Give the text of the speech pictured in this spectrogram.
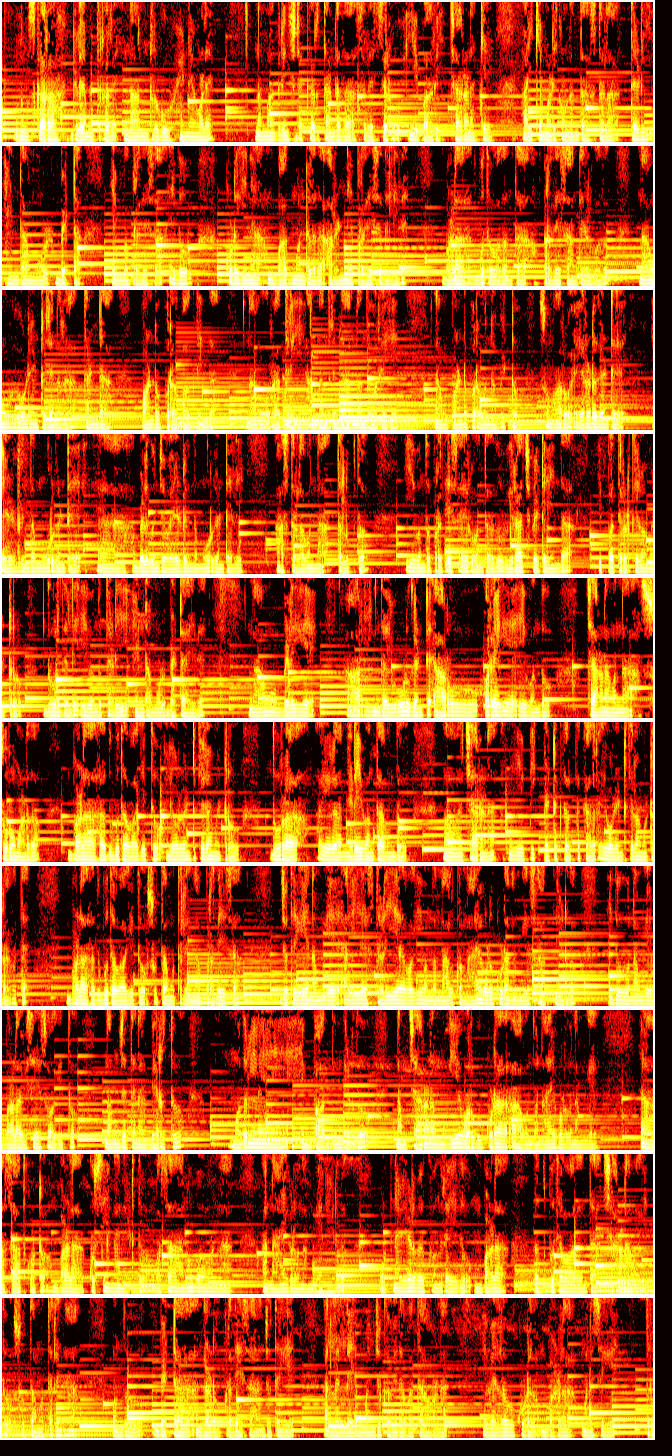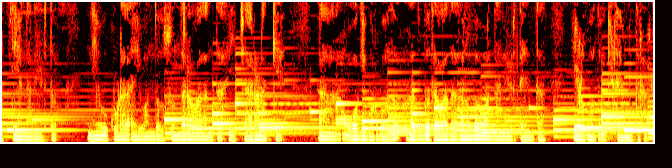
ನಮಸ್ಕಾರ, ಗೆಳೆಯ ಮಿತ್ರರೇ, ನಾನು ರಘು ಹೆಣ್ಣೆಹೊಳೆ ನಮ್ಮ ಗ್ರೀನ್ ಸ್ಟಕ್ಕರ್ ತಂಡದ ಸದಸ್ಯರು ಈ ಬಾರಿ ಚಾರಣಕ್ಕೆ ಆಯ್ಕೆ ಮಾಡಿಕೊಂಡಂತಹ ಸ್ಥಳ ತಡಿ ಎಂಡಾಮೋಳ್ ಬೆಟ್ಟ ಎಂಬ ಪ್ರದೇಶ. ಇದು ಕೊಡಗಿನ ಭಾಗಮಂಡಲದ ಅರಣ್ಯ ಪ್ರದೇಶದಲ್ಲಿದೆ. ಬಹಳ ಅದ್ಭುತವಾದಂಥ ಪ್ರದೇಶ ಅಂತ ಹೇಳ್ಬೋದು. ನಾವು ಏಳೆಂಟು ಜನರ ತಂಡ ಪಾಂಡವಪುರ ಭಾಗದಿಂದ ನಾವು ರಾತ್ರಿ ಹನ್ನೊಂದರಿಂದ ಹನ್ನೊಂದುವರೆಗೆ ನಾವು ಪಾಂಡವಪುರವನ್ನು ಬಿಟ್ಟು ಸುಮಾರು ಎರಡು ಗಂಟೆ ಎರಡರಿಂದ ಮೂರು ಗಂಟೆ ಬೆಳಗಿನ ಜಾವ ಎರಡರಿಂದ ಮೂರು ಗಂಟೆಯಲ್ಲಿ ಆ ಸ್ಥಳವನ್ನು ತಲುಪಿತು. ಈ ಒಂದು ಪ್ರದೇಶ ಇರುವಂಥದ್ದು ವಿರಾಜಪೇಟೆಯಿಂದ ಇಪ್ಪತ್ತೆರಡು ಕಿಲೋಮೀಟ್ರ್ ದೂರದಲ್ಲಿ ಈ ಒಂದು ತಡಿ ಎಂಡಮೂಳು ಬೆಟ್ಟ ಇದೆ. ನಾವು ಬೆಳಿಗ್ಗೆ ಆರರಿಂದ ಏಳು ಗಂಟೆ, ಆರೂವರೆಗೆ ಈ ಒಂದು ಚಾರಣವನ್ನು ಶುರು ಮಾಡಿದೆ ಭಾಳ ಅದ್ಭುತವಾಗಿತ್ತು. ಏಳು ಎಂಟು ಕಿಲೋಮೀಟ್ರು ದೂರ ಇರೋ ನಡೆಯುವಂಥ ಒಂದು ಚಾರಣ ಈ ಪಿಕ್ ಬೆಟ್ಟಕ್ಕೆ ತಲುಪಬೇಕಾದ್ರೆ ಏಳೆಂಟು ಕಿಲೋಮೀಟ್ರ್ ಆಗುತ್ತೆ. ಭಾಳ ಅದ್ಭುತವಾಗಿತ್ತು. ಸುತ್ತಮುತ್ತಲಿನ ಪ್ರದೇಶ ಜೊತೆಗೆ ನಮಗೆ ಅಲ್ಲೇ ಸ್ಥಳೀಯವಾಗಿ ಒಂದು ನಾಲ್ಕು ನಾಯಿಗಳು ಕೂಡ ನಮಗೆ ಸಾಥ್ ನೀಡಿದವು. ಇದು ನಮಗೆ ಭಾಳ ವಿಶೇಷವಾಗಿತ್ತು. ನಮ್ಮ ಜೊತೆನ ಬೆರೆತು ಮೊದಲನೇ ಭಾಗದಿಂದ ಹಿಡಿದು ನಮ್ಮ ಚಾರಣ ಮುಗಿಯುವವರೆಗೂ ಕೂಡ ಆ ಒಂದು ನಾಯಿಗಳು ನಮಗೆ ಸಾಥ್ ಕೊಟ್ಟು ಭಾಳ ಖುಷಿಯನ್ನು ನೀಡಿತು. ಹೊಸ ಅನುಭವವನ್ನು ಆ ನಾಯಿಗಳು ನಮಗೆ ನೀಡಿದವು ಒಟ್ಟಿನಲ್ಲಿ ಹೇಳಬೇಕು ಅಂದರೆ ಇದು ಭಾಳ ಅದ್ಭುತವಾದಂಥ ಚಾರಣವಾಗಿತ್ತು. ಸುತ್ತಮುತ್ತಲಿನ ಒಂದು ಬೆಟ್ಟ, ಗಾಡು ಪ್ರದೇಶ ಜೊತೆಗೆ ಅಲ್ಲಲ್ಲೇ ಮಂಜು ಕವಿದ ವಾತಾವರಣ, ಇವೆಲ್ಲವೂ ಕೂಡ ಬಹಳ ಮನಸ್ಸಿಗೆ ತೃಪ್ತಿಯನ್ನು ನೀಡಿತು. ನೀವು ಕೂಡ ಈ ಒಂದು ಸುಂದರವಾದಂಥ ಈ ಚಾರಣಕ್ಕೆ ಹೋಗಿ ಬರ್ಬೋದು. ಅದ್ಭುತವಾದ ಅನುಭವವನ್ನು ನೀಡುತ್ತೆ ಅಂತ ಹೇಳ್ಬೋದು ಗೆಳೆಯ ಮಿತ್ರರೇ.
